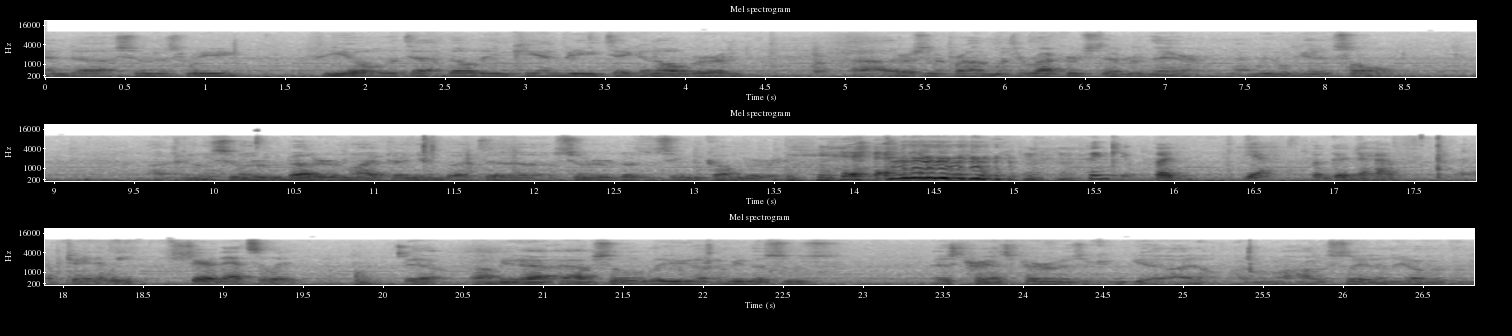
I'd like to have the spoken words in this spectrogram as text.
And uh, as soon as we feel that that building can be taken over and uh, there isn't a problem with the records that are there, then we will get it sold. Uh, And the sooner the better, in my opinion, but sooner doesn't seem to come very. Thank you. But, yeah, but good to have the opportunity that we share that, so it, Yeah, I mean, a- absolutely, uh, I mean, this is as transparent as it can get. I don't, I don't know how to say it any other than,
